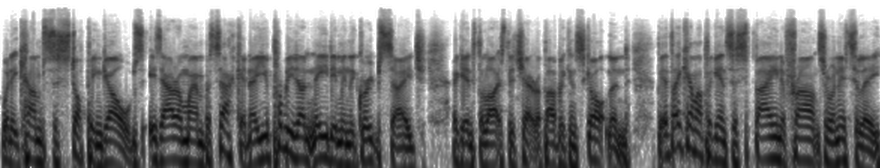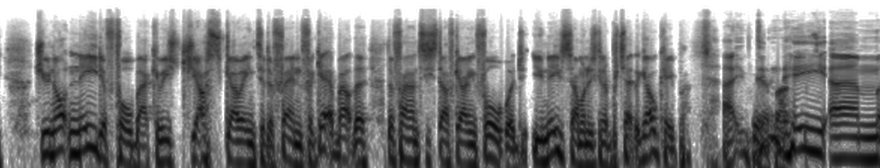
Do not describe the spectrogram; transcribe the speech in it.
when it comes to stopping goals is Aaron Wan-Bissaka. Now, you probably don't need him in the group stage against the likes of the Czech Republic and Scotland, but if they come up against a Spain, a France, or an Italy, do you not need a fullback who is just going to defend? Forget about the, the fancy stuff going forward. You need someone who's going to protect the goalkeeper. Uh, didn't he, um,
